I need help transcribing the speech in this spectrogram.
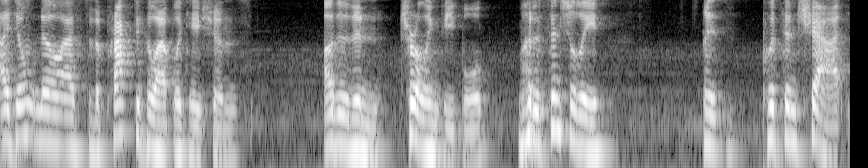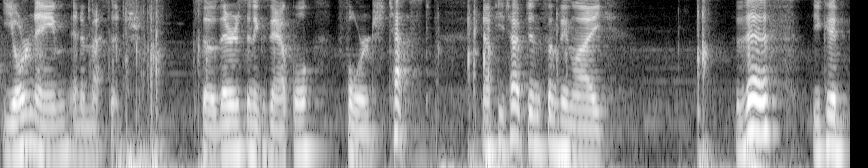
I don't know as to the practical applications other than trolling people but essentially, it puts in chat your name and a message. So there's an example, forge test. Now, if you typed in something like this, you could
